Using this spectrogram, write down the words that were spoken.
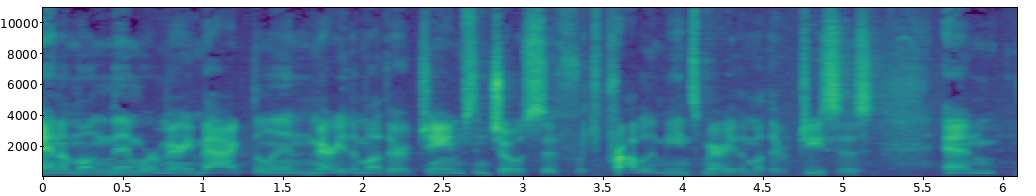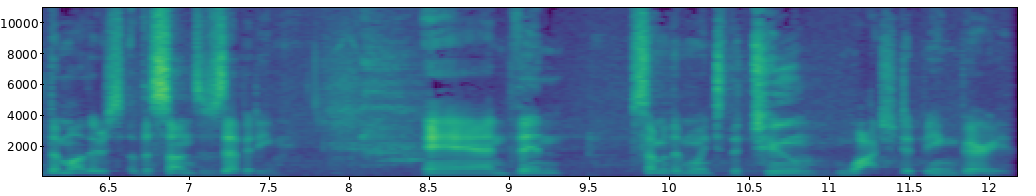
And among them were Mary Magdalene, Mary the mother of James and Joseph, which probably means Mary the mother of Jesus, and the mothers of the sons of Zebedee. And then some of them went to the tomb, watched it being buried.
